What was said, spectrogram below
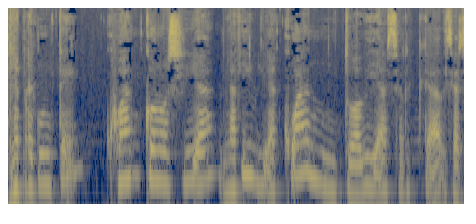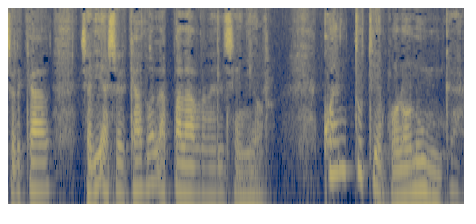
Y le pregunté cuán conocía la Biblia, cuánto había acercado, se, acercado, se había acercado a la palabra del Señor. ¿Cuánto tiempo? No, nunca.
